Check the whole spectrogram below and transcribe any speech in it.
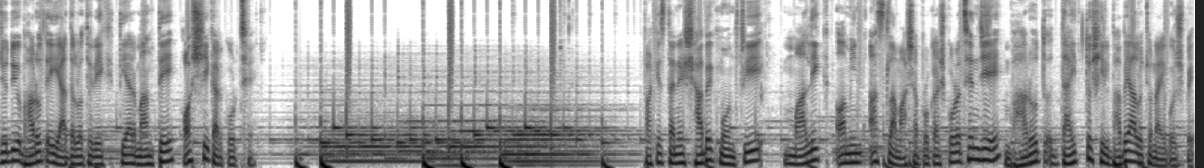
যদিও ভারত এই আদালতের এখতিয়ার মানতে অস্বীকার করছে। পাকিস্তানের সাবেক মন্ত্রী মালিক আমিন আসলাম আশা প্রকাশ করেছেন যে ভারত দায়িত্বশীলভাবে আলোচনায় বসবে।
